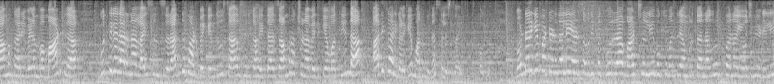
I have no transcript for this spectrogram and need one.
ಕಾಮಗಾರಿ ವಿಳಂಬ ಮಾಡಿದ ಗುತ್ತಿಗೆದಾರನ ಲೈಸೆನ್ಸ್ ರದ್ದು ಮಾಡಬೇಕೆಂದು ಸಾರ್ವಜನಿಕ ಹಿತ ಸಂರಕ್ಷಣಾ ವೇದಿಕೆ ವತಿಯಿಂದ ಅಧಿಕಾರಿಗಳಿಗೆ ಮನವಿನ ಸಲ್ಲಿಸಲಾಯಿತು. ಹೌದು. ಗೊಂಡರಗಿ ಪಟ್ಟಣದಲ್ಲಿ ಎರಡ್ ಸಾವಿರದ ಇಪ್ಪತ್ತ್ ಮೂರರ ಮಾರ್ಚ್ನಲ್ಲಿ ಮುಖ್ಯಮಂತ್ರಿ ಅಮೃತ ನಗರೋತ್ಥಾನ ಯೋಜನೆಯಡಿಯಲ್ಲಿ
